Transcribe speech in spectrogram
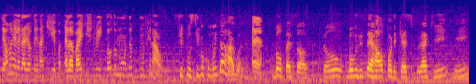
Se é uma realidade alternativa, ela vai destruir todo mundo no final. Se possível, com muita água, né? É. Bom, pessoal, então vamos encerrar o podcast por aqui e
